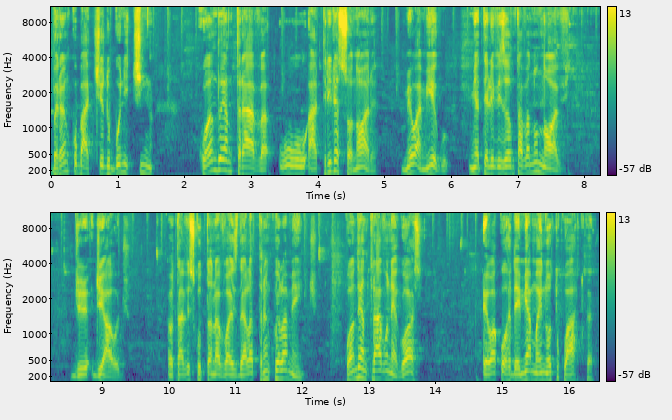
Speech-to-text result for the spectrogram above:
branco batido, bonitinho. Quando entrava o, a trilha sonora, meu amigo, minha televisão tava no 9 de, de áudio. Eu tava escutando a voz dela tranquilamente. Quando entrava o negócio, eu acordei minha mãe no outro quarto, cara.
